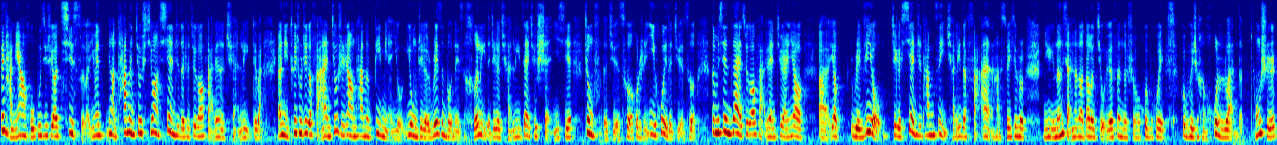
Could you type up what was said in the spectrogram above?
内塔尼亚胡估计是要气死了，因为你想，他们就希望限制的是最高法院的权利，对吧？然后你推出这个法案，就是让他们避免有用这个 reasonableness 合理的这个权利再去审一些政府的决策或者是议会的决策。那么现在最高法院居然要。啊要 review 这个限制他们自己权利的法案哈，所以就是你能想象到到了九月份的时候会不会会不会是很混乱的？同时，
